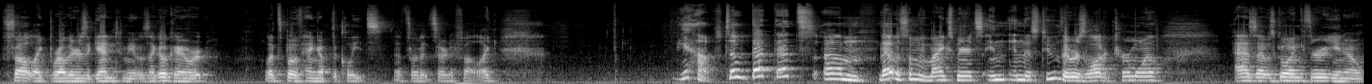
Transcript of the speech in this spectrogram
felt like brothers again to me. It was like, okay, let's both hang up the cleats. That's what it sort of felt like yeah, so that that's um, that was some of my experience in in this too. There was a lot of turmoil as I was going through, you know,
